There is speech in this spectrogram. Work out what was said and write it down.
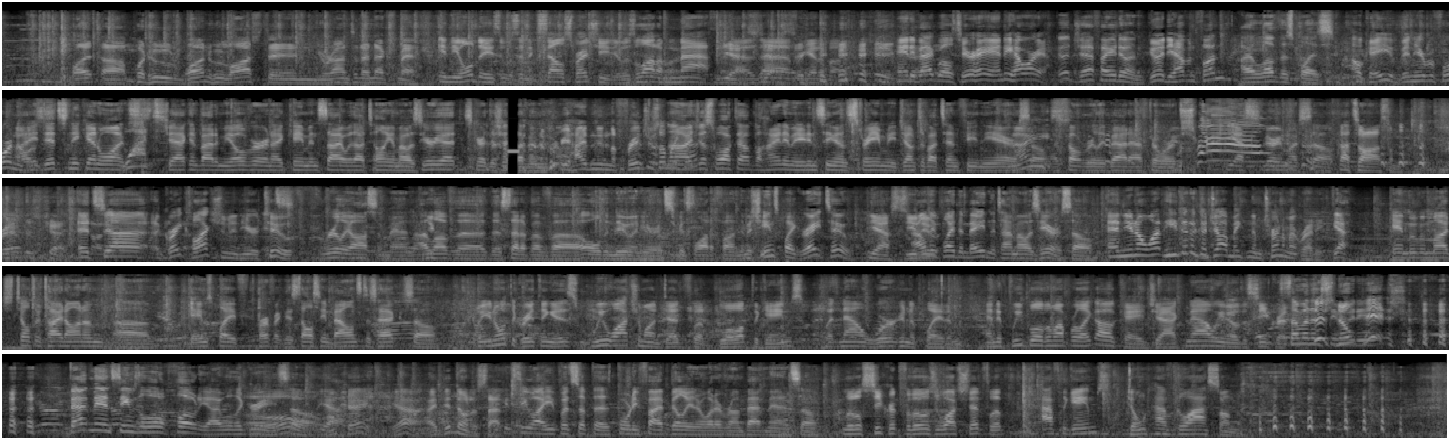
let, uh, put who won, who lost, and you're on to the next match. In the old days, it was an Excel spreadsheet. It was a lot of math. Yes, Uh, yes. forget about it. Andy Bagwell's here. Hey, Andy, how are you? Good, Jeff. How you doing? Good. You having fun? I love this place. Okay, you've been here before. No, I it's- did sneak in once. What? Jack invited me over, and I came inside without telling him I was here yet. Scared the shit out of him. Were you hiding in the fridge or something No, like I just walked out behind him, and he didn't see me on stream, and he jumped about 10 feet in the air. So I felt really bad afterwards. yes, very much so. That's awesome. Grab this chest. It's uh, a great collection in here too. Really awesome, man. I love the, the setup of uh, old and new in here. It's, it's a lot of fun. The machines play great, too. Yes, you I do. only played the Maiden the time I was here, so and you know what? He did a good job making them tournament ready. yeah. Can't move them much. Tilts are tight on them. Uh, games play perfect. They still seem balanced as heck, so But you know what the great thing is? We watch them on Dead Flip blow up the games, but now we're going to play them. And if we blow them up, we're like, okay, Jack, now we know the secret. Some of them There's no pitch. Batman seems a little floaty. I will agree. Oh, so yeah, okay. Yeah, I did notice that. I that. can see why he puts up the 45 billion or whatever on Batman. So Little secret for those who watch Dead Flip half the games don't have glass on them.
